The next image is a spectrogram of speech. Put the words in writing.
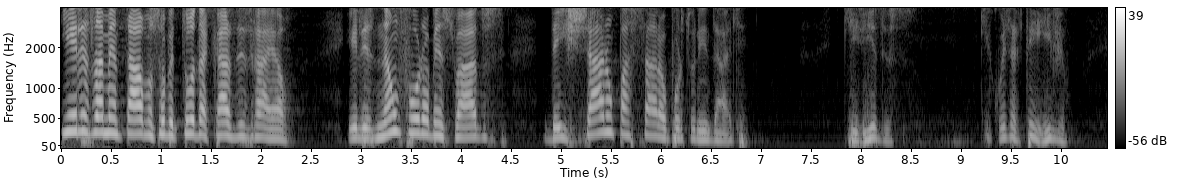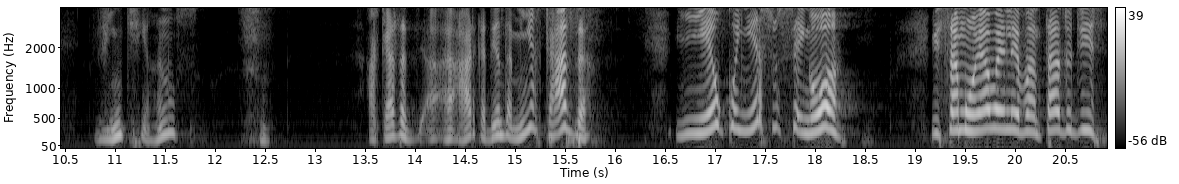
e eles lamentavam sobre toda a casa de Israel. Eles não foram abençoados, deixaram passar a oportunidade. Queridos, que coisa terrível. 20 anos? A casa, a arca dentro da minha casa. E eu conheço o Senhor. E Samuel é levantado e diz:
